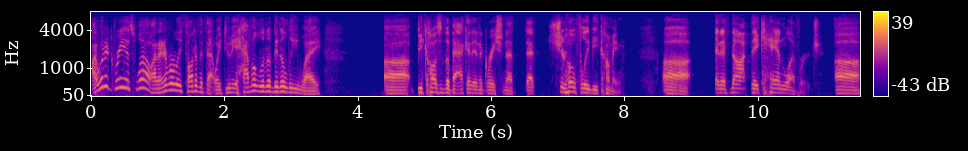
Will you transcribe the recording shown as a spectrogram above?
I would agree as well. And I never really thought of it that way. Do they have a little bit of leeway uh, because of the backend integration that, that should hopefully be coming? Uh, and if not, they can leverage. Uh,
